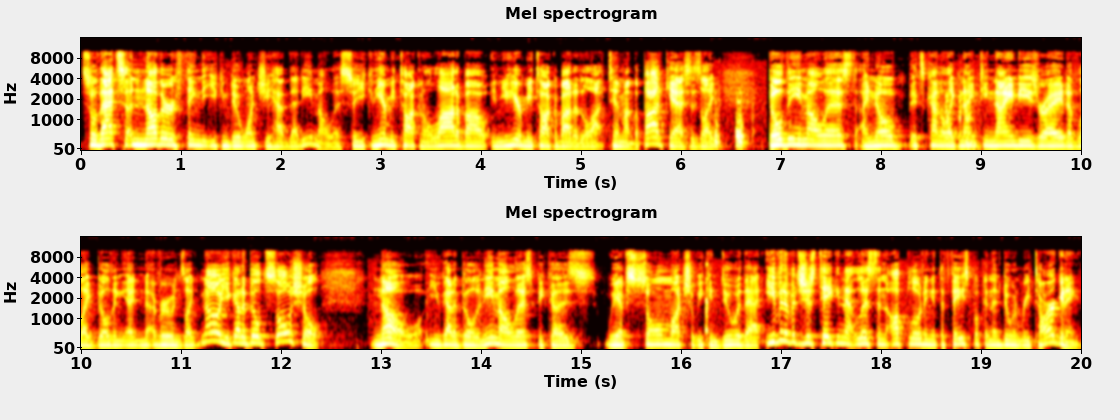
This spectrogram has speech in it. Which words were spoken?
so that's another thing that you can do once you have that email list. So you can hear me talking a lot about, and you hear me talk about it a lot, Tim, on the podcast is like build the email list. I know it's kind of like 1990s, right? Of like building, everyone's like, no, you got to build social. No, you got to build an email list because we have so much that we can do with that. Even if it's just taking that list and uploading it to Facebook and then doing retargeting,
